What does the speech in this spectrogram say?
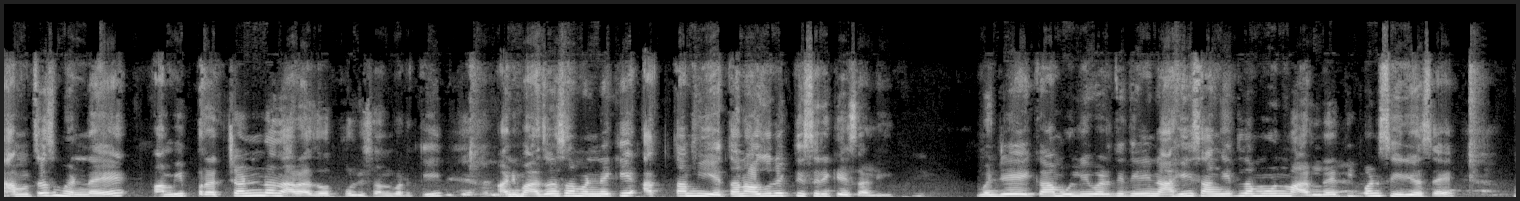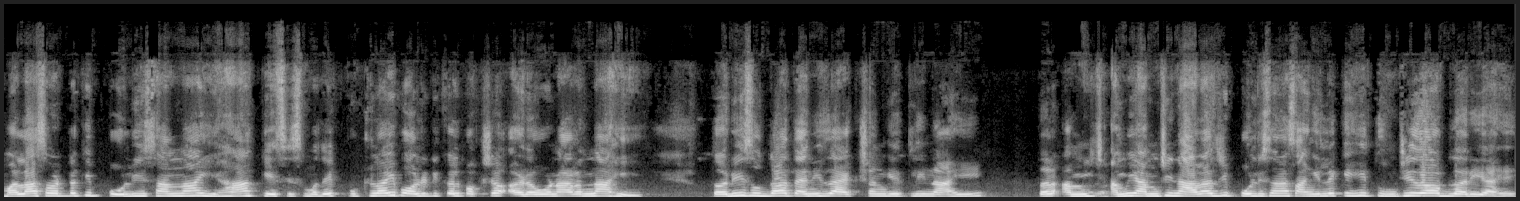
आमचंच म्हणणं आहे आम्ही प्रचंड नाराज आहोत पोलिसांवरती. आणि माझं असं म्हणणं आहे की आत्ता मी येताना अजून एक तिसरी केस आली. म्हणजे एका मुलीवरती तिने नाही सांगितलं म्हणून मारलंय ती पण सिरियस आहे. मला असं वाटतं की पोलिसांना ह्या केसेसमध्ये कुठलाही पॉलिटिकल पक्ष अडवणार नाही. तरी सुद्धा त्यांनी जर ऍक्शन घेतली नाही तर आम्ही आम्ही आमची नाराजी पोलिसांना सांगितले की ही तुमची जबाबदारी आहे.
